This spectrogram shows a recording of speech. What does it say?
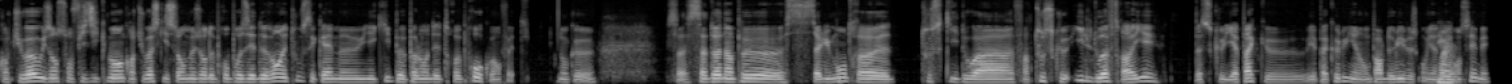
quand tu vois où ils en sont physiquement, quand tu vois ce qu'ils sont en mesure de proposer devant et tout, c'est quand même euh, une équipe pas loin d'être pro, quoi, en fait. Donc euh, ça, donne un peu, ça lui montre euh, tout ce qu'il doit, enfin tout ce qu'ils doivent travailler. Parce qu'il n'y a pas que, il a pas que lui. Hein. On parle de lui parce qu'on vient de commencer, mais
